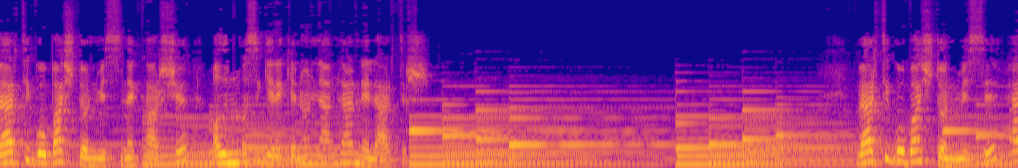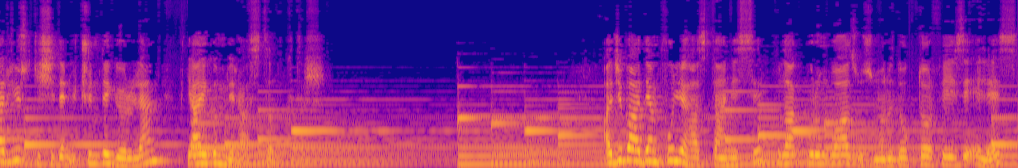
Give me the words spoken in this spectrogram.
Vertigo baş dönmesine karşı alınması gereken önlemler nelerdir? Vertigo baş dönmesi her 100 kişiden 3'ünde görülen yaygın bir hastalıktır. Acıbadem Fulya Hastanesi kulak burun boğaz uzmanı Doktor Feyzi Eles,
